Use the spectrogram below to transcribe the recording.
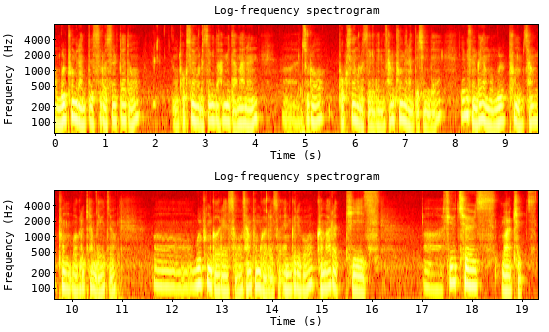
어, 물품이란 뜻으로 쓸 때도 어, 복수형으로 쓰기도 합니다만은 어, 주로 복수형으로 쓰게 되면 상품이란 뜻인데 여기서는 그냥 뭐 물품, 상품 뭐 그렇게 하면 되겠죠. 어, 물품 거래소, 상품 거래소, and 그리고 commodities, 어, futures markets.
